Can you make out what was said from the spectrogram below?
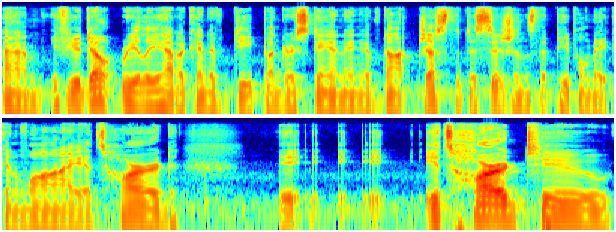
um, if you don't really have a kind of deep understanding of not just the decisions that people make and why, it's hard. It, it, it's hard to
